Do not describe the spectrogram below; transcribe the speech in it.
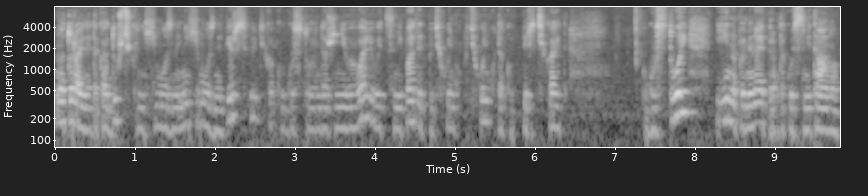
Натуральная такая душечка, не химозная. Не химозный персик, видите, какой густой. Он даже не вываливается, не падает потихоньку-потихоньку, так вот перетекает густой и напоминает прям такую сметану.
